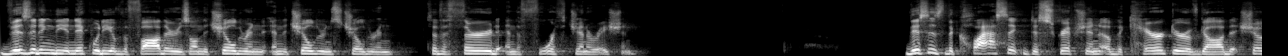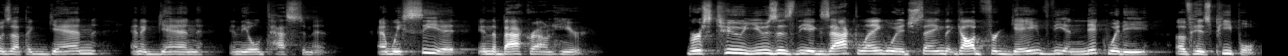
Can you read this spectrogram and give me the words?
visiting the iniquity of the fathers on the children and the children's children to the third and the fourth generation. This is the classic description of the character of God that shows up again and again in the Old Testament. And we see it in the background here. Verse 2 uses the exact language saying that God forgave the iniquity of his people.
